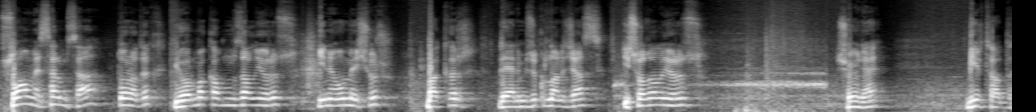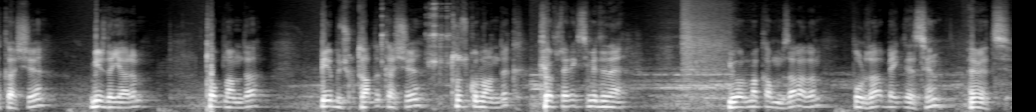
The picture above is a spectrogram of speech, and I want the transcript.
Soğan ve sarımsağı doğradık. Yoğurma kabımızı alıyoruz. Yine o meşhur bakır leğenimizi kullanacağız. Isot alıyoruz. Şöyle bir tatlı kaşığı, bir de yarım toplamda bir buçuk tatlı kaşığı tuz kullandık. Köftelik simidi de yoğurma kabımıza alalım. Burada beklesin. Evet.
